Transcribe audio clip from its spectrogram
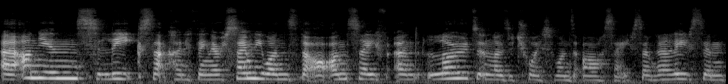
Uh, onions, leeks, that kind of thing. There are so many ones that are unsafe and loads and loads of choice ones that are safe. So I'm going to leave some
